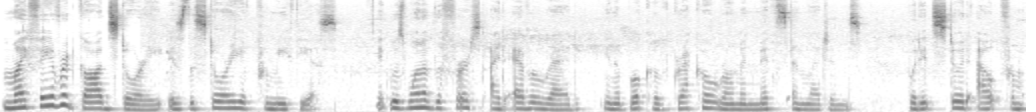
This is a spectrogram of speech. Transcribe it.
My favorite God story is the story of Prometheus. It was one of the first I'd ever read in a book of Greco Roman myths and legends, but it stood out from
